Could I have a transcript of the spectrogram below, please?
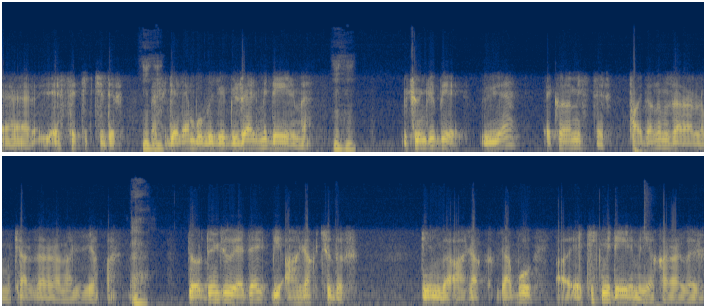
e, estetikçidir. Mesela gelen bu bilgi güzel mi değil mi? Üçüncü bir üye ekonomisttir. Faydalı mı zararlı mı? Kar zarar analizi yapar. Evet. Dördüncü üyede bir ahlakçıdır. Din ve ahlak. Ya bu etik mi değil mi diye karar verir.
